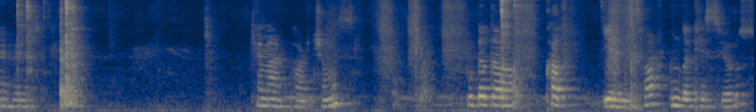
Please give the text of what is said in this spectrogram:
Evet. Parçamız. Burada da kat yerimiz var. Bunu da kesiyoruz.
